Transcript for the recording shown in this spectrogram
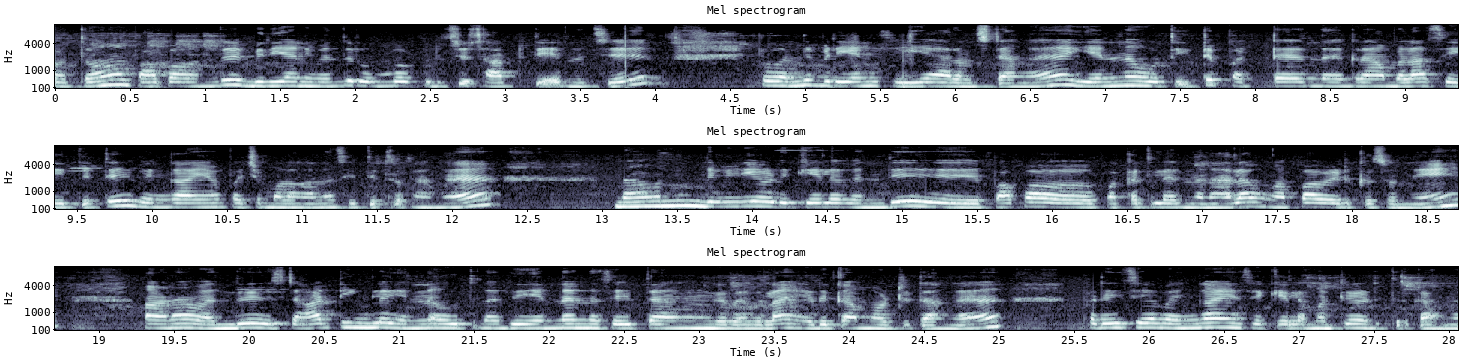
பார்த்தோம். பாப்பா வந்து பிரியாணி வந்து ரொம்ப பிடிச்சி சாப்பிட்டுட்டே இருந்துச்சு. இப்போ வந்து பிரியாணி செய்ய ஆரம்பிச்சிட்டாங்க. எண்ணெய் ஊற்றிட்டு பட்டை இந்த கிராம்பெல்லாம் சேர்த்துட்டு வெங்காயம் பச்சை மிளகாலாம் சேர்த்துட்ருக்காங்க. நான் வந்து இந்த வீடியோ எடுக்கையில் வந்து பாப்பா பக்கத்தில் இருந்தனால அவங்க அப்பாவை எடுக்க சொன்னேன். ஆனால் வந்து ஸ்டார்டிங்கில் எண்ணெய் ஊற்றுனது என்னென்ன சேர்த்தாங்கிறதெல்லாம் எடுக்காமல் விட்டுட்டாங்க. கடைசியாக வெங்காயம் சேர்க்கையில் மட்டும் எடுத்திருக்காங்க.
